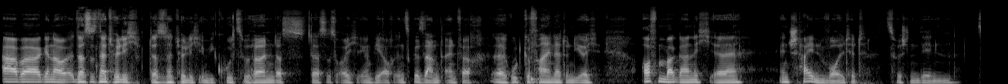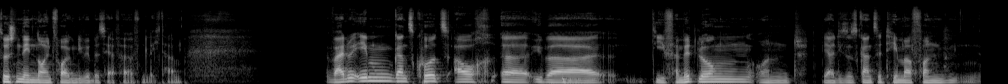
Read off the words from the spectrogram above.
Aber genau, das ist natürlich, das ist natürlich irgendwie cool zu hören, dass, dass es euch irgendwie auch insgesamt einfach äh, gut gefallen hat und ihr euch offenbar gar nicht äh, entscheiden wolltet zwischen den, zwischen den neun Folgen, die wir bisher veröffentlicht haben. Weil du eben ganz kurz auch äh, über die Vermittlung und ja, dieses ganze Thema von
